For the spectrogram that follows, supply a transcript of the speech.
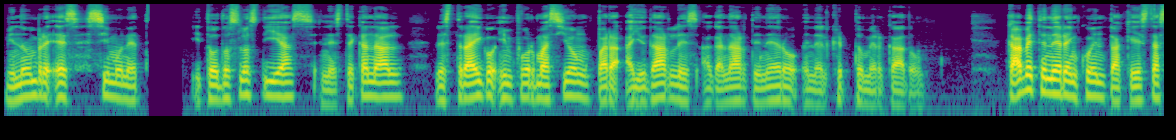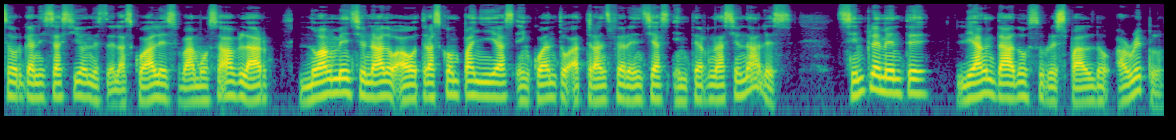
Mi nombre es Simonet y todos los días en este canal les traigo información para ayudarles a ganar dinero en el criptomercado. Cabe tener en cuenta que estas organizaciones de las cuales vamos a hablar no han mencionado a otras compañías en cuanto a transferencias internacionales, simplemente le han dado su respaldo a Ripple.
